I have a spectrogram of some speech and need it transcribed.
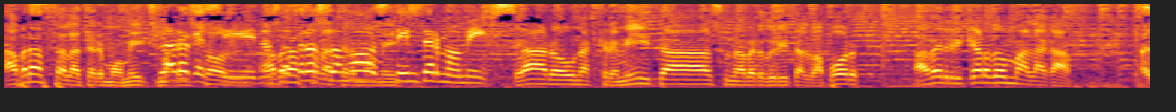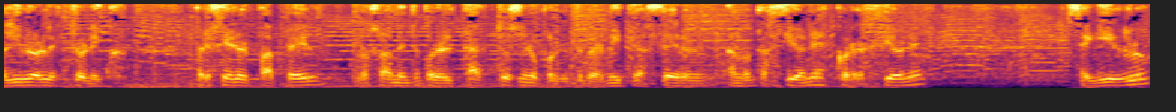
abraza la Thermomix, Claro que sí, nosotros somos Thermomix. Team Thermomix. Claro, unas cremitas, una verdurita al vapor. A ver, Ricardo Málaga. al libro electrónico. Prefiero el papel, no solamente por el tacto, sino porque te permite hacer anotaciones, correcciones, seguirlo.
